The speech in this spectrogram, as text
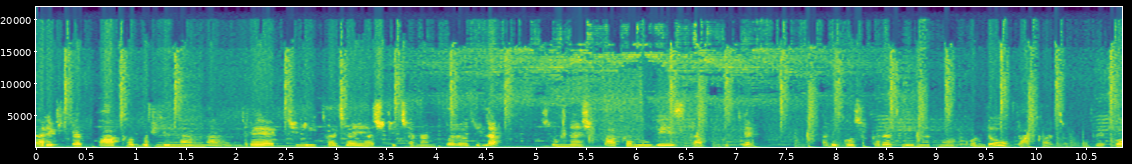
ಕರೆಕ್ಟಾಗಿ ಪಾಕ ಬರಲಿಲ್ಲ ಅಂದರೆ ಆ್ಯಕ್ಚುಲಿ ಕಜ್ಜಾಯ ಅಷ್ಟು ಚೆನ್ನಾಗಿ ಬರೋದಿಲ್ಲ. ಸುಮ್ಮನೆ ಅಷ್ಟು ಪಾಕನೂ ವೇಸ್ಟ್ ಆಗ್ಬಿಡುತ್ತೆ. ಅದಕ್ಕೋಸ್ಕರ ಕ್ಲೀನಾಗಿ ನೋಡಿಕೊಂಡು ಪಾಕ ತಗೋಬೇಕು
